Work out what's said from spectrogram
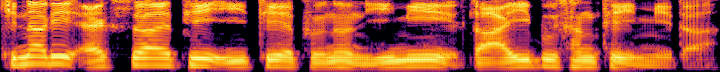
키나리 XRP ETF는 이미 라이브 상태입니다.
